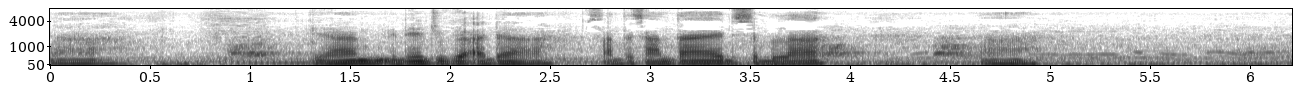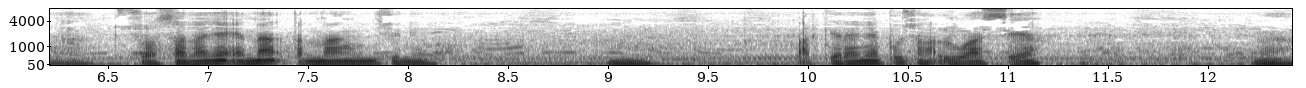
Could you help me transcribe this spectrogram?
Nah, ya ini juga ada santai-santai di sebelah. Nah, nah, suasananya enak, tenang di sini. Hmm, parkirannya pun sangat luas ya. Nah.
